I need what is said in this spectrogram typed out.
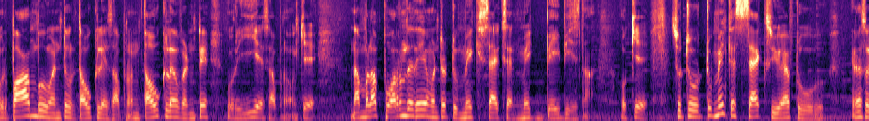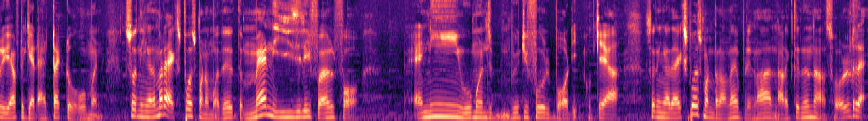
ஒரு பாம்பு வந்துட்டு ஒரு தவுக்கில் சாப்பிடும். தவுக்கில் வந்துட்டு ஒரு ஈயை சாப்பிடும். ஓகே நம்மளாம் பிறந்ததே வந்துட்டு to make sex and make babies தான். Okay so to to make a sex you have to என்ன சொல்லி you have to get attract to woman so நீங்கள் அந்த மாதிரி எக்ஸ்போஸ் பண்ணும்போது the man easily fall for any woman's beautiful body ஓகேயா ஸோ நீங்கள் அதை எக்ஸ்போஸ் பண்ணுறதுனால இப்படிலாம் நடக்குதுன்னு நான் சொல்கிறேன்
